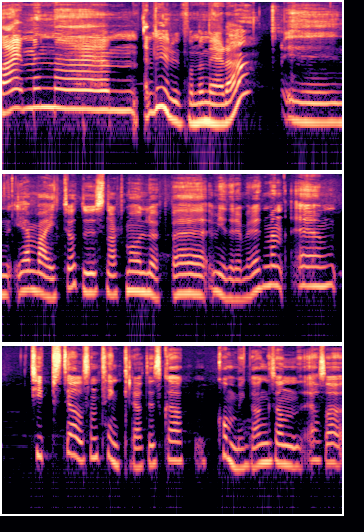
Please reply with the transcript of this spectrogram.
Nei, men uh, lurer vi på noe mer, da? Eh, jeg veit jo at du snart må løpe videre, Berit, men eh, tips til alle som tenker at de skal komme i gang sånn altså,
